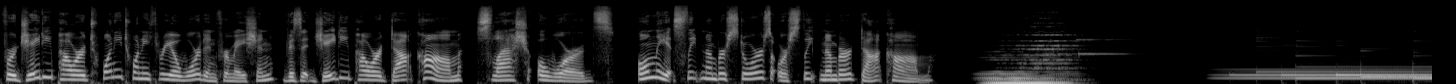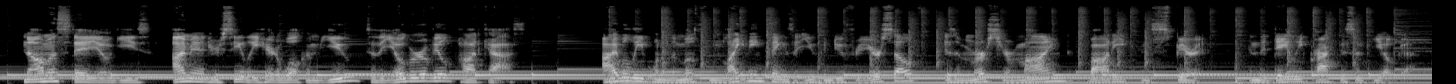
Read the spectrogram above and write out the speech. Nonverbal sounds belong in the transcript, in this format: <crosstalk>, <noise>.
For JD Power 2023 award information, visit jdpower.com/awards. Only at Sleep Number stores or sleepnumber.com. Namaste, yogis. I'm Andrew Seeley here to welcome you to the Yoga Revealed podcast. I believe one of the most enlightening things that you can do for yourself is immerse your mind, body, and spirit in the daily practice of yoga.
